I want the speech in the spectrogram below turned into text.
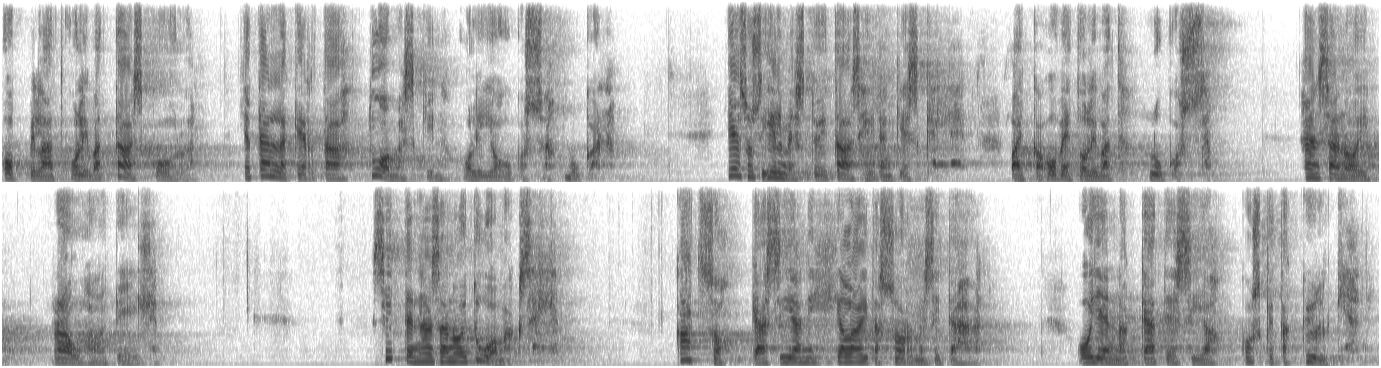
oppilaat olivat taas koolla ja tällä kertaa Tuomaskin oli joukossa mukana. Jeesus ilmestyi taas heidän keskelleen, vaikka ovet olivat lukossa. Hän sanoi, rauhaa teille. Sitten hän sanoi Tuomakselle, Katso käsiäni ja laita sormesi tähän. Ojenna kätesi ja kosketa kylkiäni.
